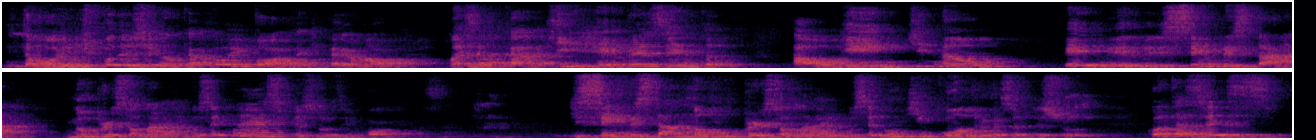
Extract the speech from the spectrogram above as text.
Então hoje a gente poderia chegar no cara e falar hipócrita, que pega mal. Mas é um cara que representa alguém que não ele mesmo. Ele sempre está no personagem. Você conhece pessoas hipócritas que sempre está num personagem. Você nunca encontra com essa pessoa. Quantas vezes,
